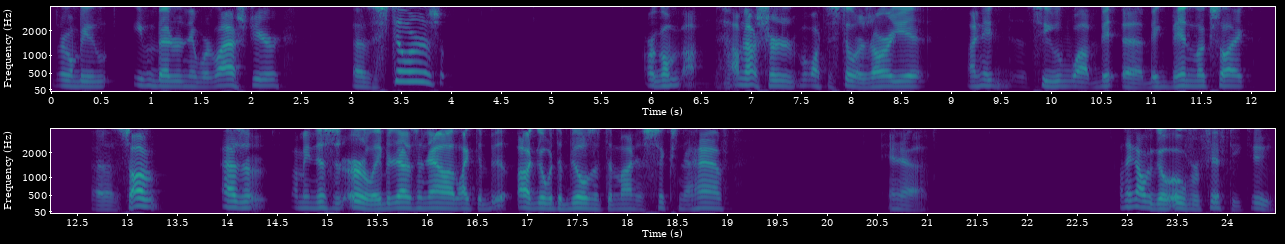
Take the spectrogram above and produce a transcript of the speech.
they're going to be even better than they were last year. Uh, the Steelers are going. I'm not sure what the Steelers are yet. I need to see what uh, Big Ben looks like. Uh, so, as a I mean, this is early, but as of now, I'd like to. I'd go with the Bills at the minus six and a half, and uh, I think I would go over fifty too.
